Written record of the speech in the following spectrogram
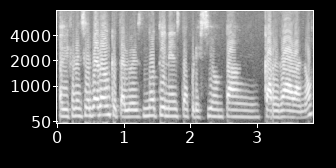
a diferencia del varón, que tal vez no tiene esta presión tan cargada, ¿no?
